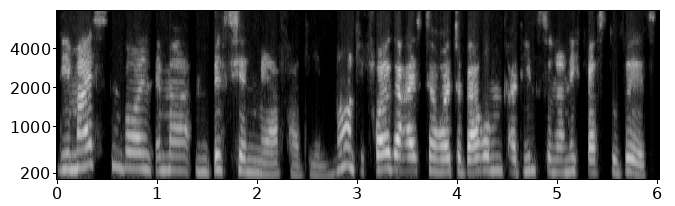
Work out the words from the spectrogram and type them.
die meisten wollen immer ein bisschen mehr verdienen. Ne? Und die Folge heißt ja heute, warum verdienst du noch nicht, was du willst?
